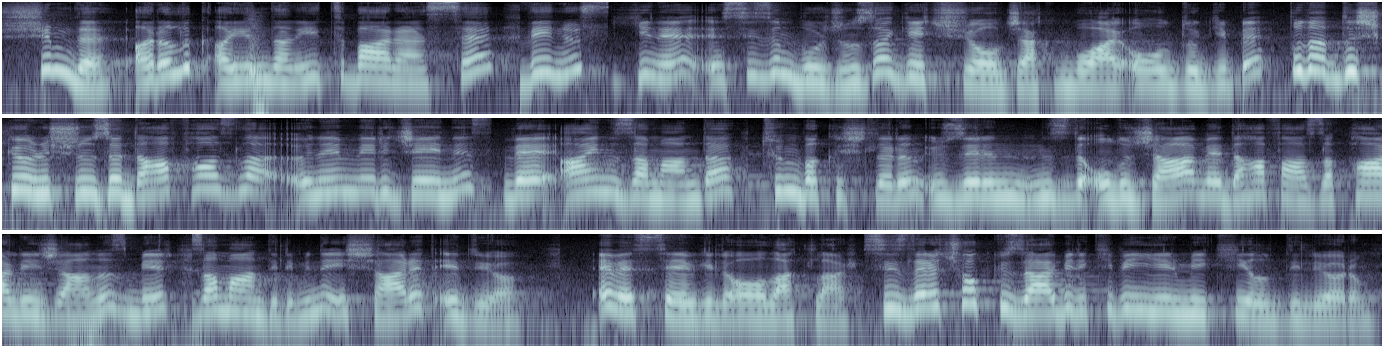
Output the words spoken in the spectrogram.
Şimdi Aralık ayından itibarense Venüs yine e, sizin burcunuza geçiyor olacak bu ay olduğu gibi. Bu da dış görünüşünüze daha fazla önem vereceğiniz ve aynı zamanda tüm bakışların üzerinizde olacağı ve daha fazla parlayacağınız bir zaman dilimine işaret ediyor. Evet sevgili oğlaklar, sizlere çok güzel bir 2022 yıl diliyorum.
